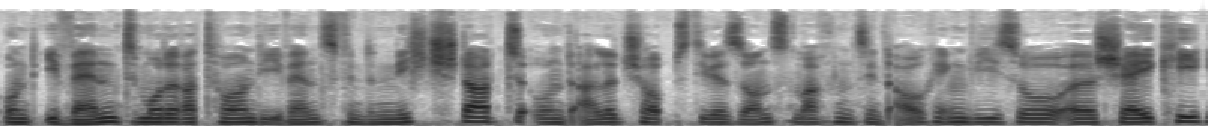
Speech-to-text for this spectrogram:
und Event-Moderatoren. Die Events finden nicht statt und alle Jobs, die wir sonst machen, sind auch irgendwie so äh, shaky.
